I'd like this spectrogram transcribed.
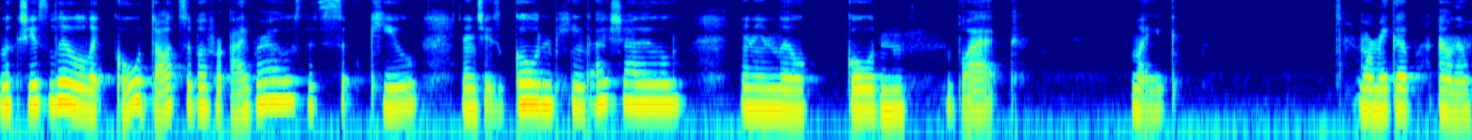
Look, she has little like gold dots above her eyebrows. That's so cute. And then she has golden pink eyeshadow. And then little golden black like more makeup. I don't know.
